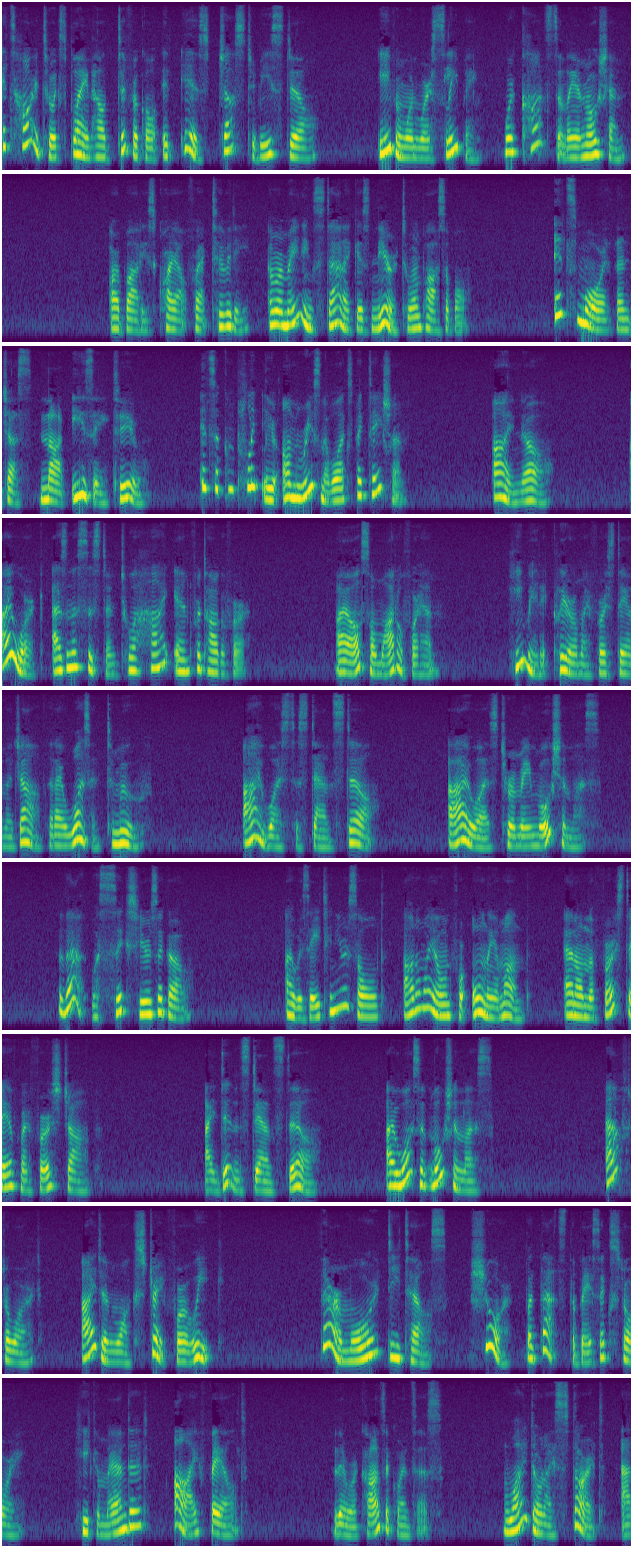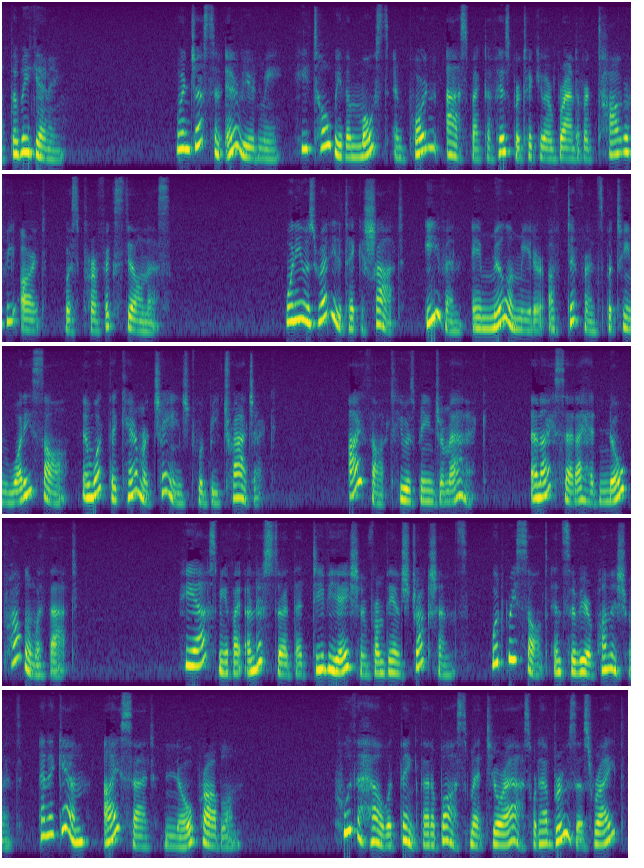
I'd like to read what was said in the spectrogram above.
It's hard to explain how difficult it is just to be still. Even when we're sleeping, we're constantly in motion. Our bodies cry out for activity, and remaining static is near to impossible. It's more than just not easy, too. It's a completely unreasonable expectation. I know. I work as an assistant to a high end photographer. I also model for him. He made it clear on my first day on the job that I wasn't to move. I was to stand still. I was to remain motionless. That was six years ago. I was 18 years old, out on my own for only a month, and on the first day of my first job. I didn't stand still. I wasn't motionless. Afterward, I didn't walk straight for a week. There are more details, sure, but that's the basic story. He commanded, I failed. There were consequences. Why don't I start at the beginning? When Justin interviewed me, he told me the most important aspect of his particular brand of photography art was perfect stillness. When he was ready to take a shot, even a millimeter of difference between what he saw and what the camera changed would be tragic. I thought he was being dramatic, and I said I had no problem with that. He asked me if I understood that deviation from the instructions would result in severe punishment, and again I said no problem. Who the hell would think that a boss meant your ass would have bruises, right?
